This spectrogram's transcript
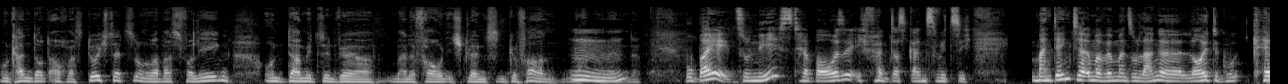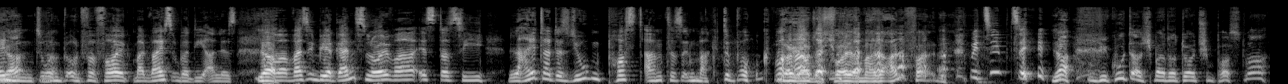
und kann dort auch was durchsetzen oder was verlegen und damit sind wir ja, meine Frau und ich glänzend gefahren nach dem Ende. Wobei, zunächst, Herr Bause, ich fand das ganz witzig. Man denkt ja immer, wenn man so lange Leute gut kennt Ja, ja. Und, und verfolgt, man weiß über die alles. Ja. Aber was mir ganz neu war, ist, dass Sie Leiter des Jugendpostamtes in Magdeburg waren. Naja, das war ja meine Anfang. Mit 17. Ja, und wie gut, dass ich bei der Deutschen Post war.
